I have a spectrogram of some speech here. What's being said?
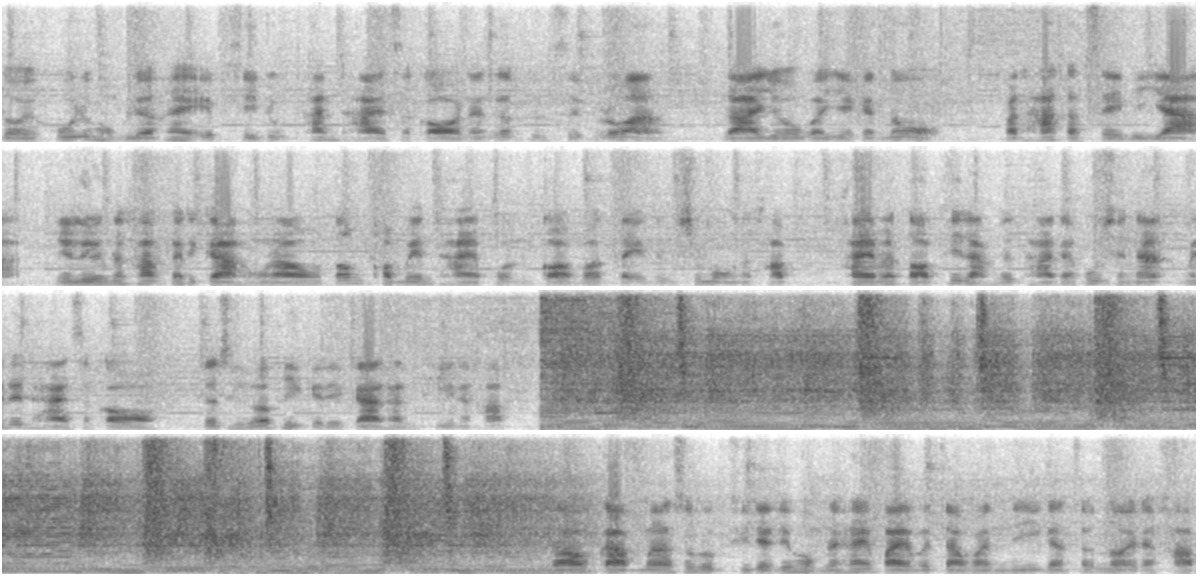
โดยคู่ที่ผมเลือกให้ FC ทุกท่านทายสกอร์นั้นก็คือศึกระหว่างรายโยบายเกโนปะทะกับเซบียาอย่าลืมนะครับกติกาของเราต้องคอมเมนต์ทายผลก่อนบอลเตะหนึ่งชั่วโมงนะครับ ใครมาตอบที่หลังหรือทายแต่ผู้ชนะไม่ได้ทายสกอร์ จะถือว่าผิดกติกาทันทีนะครับ เรากลับมาสรุปทีเด็ดที่ผมได้ให้ไปประจำวันนี้กันสักหน่อยนะครับ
